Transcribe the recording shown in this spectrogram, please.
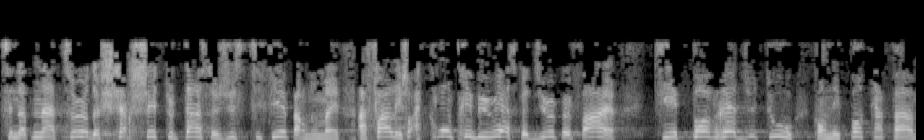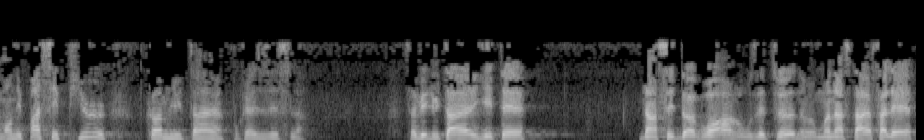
C'est notre nature de chercher tout le temps à se justifier par nous-mêmes, à faire les choses, à contribuer à ce que Dieu peut faire, qui n'est pas vrai du tout, qu'on n'est pas capable, on n'est pas assez pieux comme Luther pour réaliser cela. Vous savez, Luther, il était dans ses devoirs aux études, au monastère, fallait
